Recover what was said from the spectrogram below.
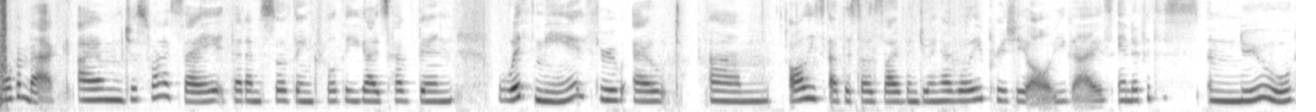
welcome back. I um, just want to say that I'm so thankful that you guys have been with me throughout um, all these episodes that I've been doing. I really appreciate all of you guys. And if it's new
